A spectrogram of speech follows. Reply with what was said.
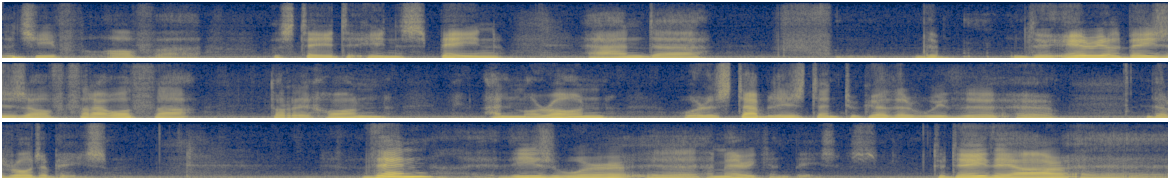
the chief of uh, state in Spain, and uh, the the aerial bases of Zaragoza, Torrejon, and Moron were established, and together with the uh, the Rota base. Then these were uh, American bases. Today they are, uh,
